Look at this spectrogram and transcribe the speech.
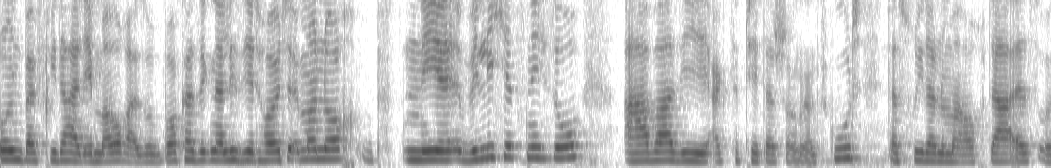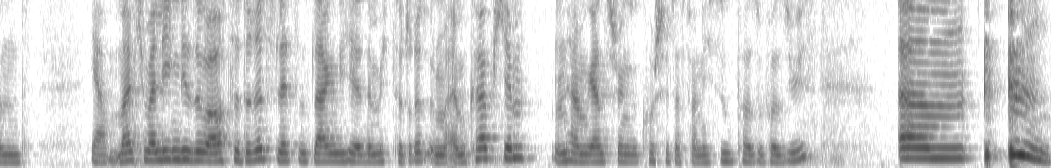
Und bei Frieda halt eben auch. Also Bocker signalisiert heute immer noch, pff, nee, will ich jetzt nicht so. Aber sie akzeptiert das schon ganz gut, dass Frieda nun mal auch da ist. Und ja, manchmal liegen die sogar auch zu dritt. Letztens lagen die hier nämlich zu dritt in einem Körbchen und haben ganz schön gekuschelt. Das fand ich super, super süß. Ähm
